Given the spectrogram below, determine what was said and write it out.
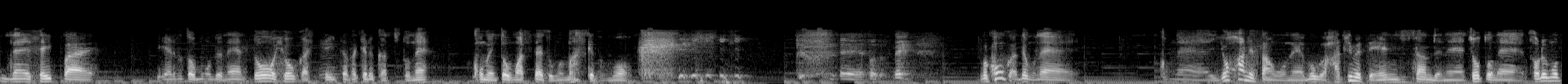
ね、精一杯やれたと思うんでね、どう評価していただけるか、ちょっとね、コメントを待ちたいと思いますけども、えーそうですね。まあ、今回でもね、このね、ヨハネさんをね、僕初めて演じたんでね、ちょっとね、それも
